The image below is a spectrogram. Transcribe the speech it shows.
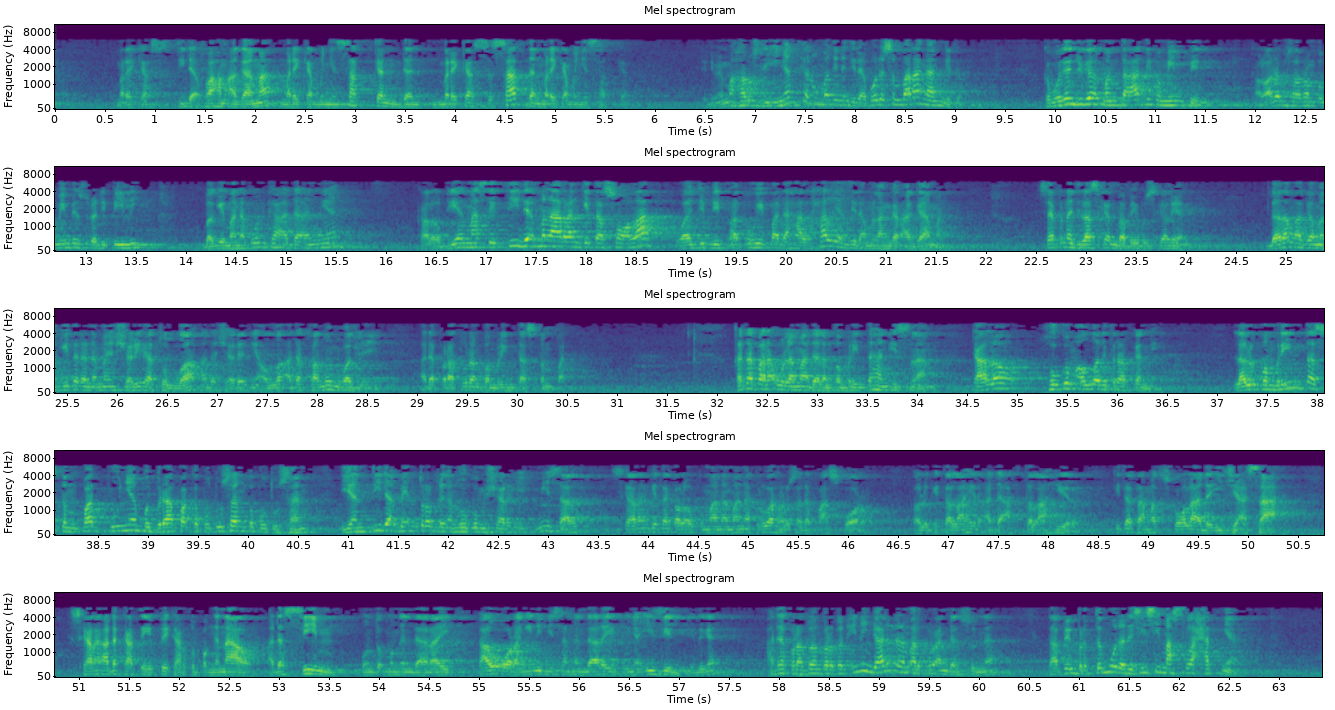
Mereka tidak faham agama, mereka menyesatkan dan mereka sesat dan mereka menyesatkan. Jadi memang harus diingatkan umat ini tidak boleh sembarangan gitu. Kemudian juga mentaati pemimpin. Kalau ada seorang pemimpin sudah dipilih, bagaimanapun keadaannya, kalau dia masih tidak melarang kita sholat, wajib dipatuhi pada hal-hal yang tidak melanggar agama. Saya pernah jelaskan Bapak Ibu sekalian, dalam agama kita ada namanya syariatullah, ada syariatnya Allah, ada kanun wad'i. Ada peraturan pemerintah setempat. Kata para ulama dalam pemerintahan Islam, kalau hukum Allah diterapkan nih, lalu pemerintah setempat punya beberapa keputusan-keputusan yang tidak bentrok dengan hukum syari. Misal, sekarang kita kalau ke mana-mana keluar harus ada paspor. Kalau kita lahir ada akte lahir. Kita tamat sekolah ada ijazah. Sekarang ada KTP kartu pengenal, ada SIM untuk mengendarai, tahu orang ini bisa mengendarai punya izin, gitu kan? Ada peraturan-peraturan ini nggak ada dalam Al-Quran dan Sunnah, tapi bertemu dari sisi maslahatnya.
